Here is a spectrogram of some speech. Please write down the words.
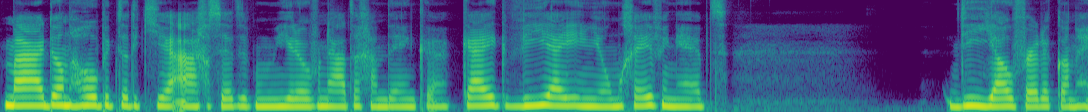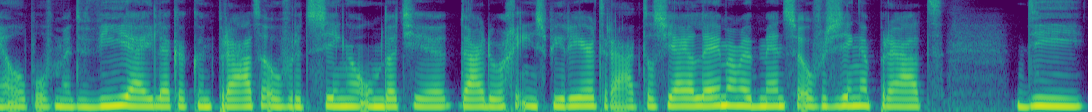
Maar dan hoop ik dat ik je aangezet heb om hierover na te gaan denken. Kijk wie jij in je omgeving hebt die jou verder kan helpen. Of met wie jij lekker kunt praten over het zingen, omdat je daardoor geïnspireerd raakt. Als jij alleen maar met mensen over zingen praat die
